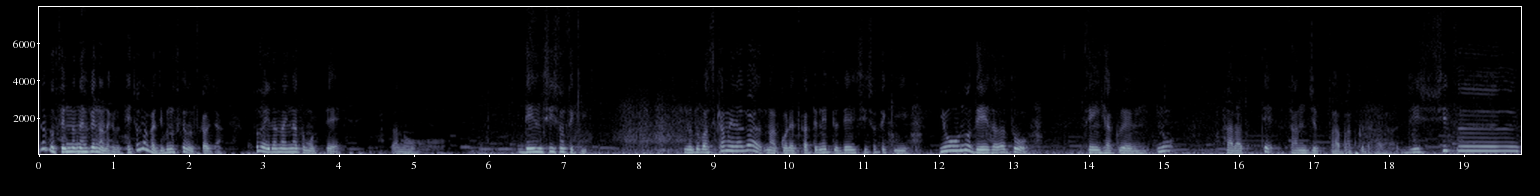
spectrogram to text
だと1700円なんだけど、手帳なんか自分の好きなの使うじゃん。それはいらないなと思って、あの、電子書籍、ヨドバシカメラが、まあこれ使ってねっていう電子書籍用のデータだと1100円の払って30%バックだから実質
